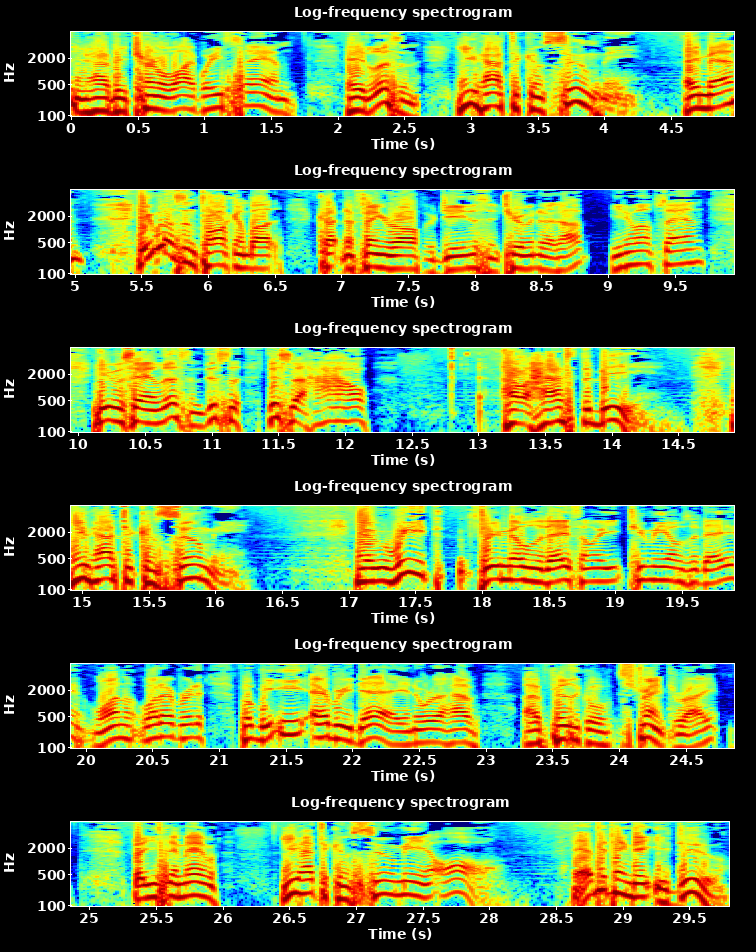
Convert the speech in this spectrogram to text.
You have eternal life. Well, he's saying, hey, listen, you have to consume me. Amen? He wasn't talking about cutting a finger off of Jesus and chewing it up. You know what I'm saying? He was saying, listen, this is, this is how how it has to be. You have to consume me. You know, we eat three meals a day, some eat two meals a day, one, whatever it is, but we eat every day in order to have a physical strength, right? But you say, man, you have to consume me in all. Everything that you do.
